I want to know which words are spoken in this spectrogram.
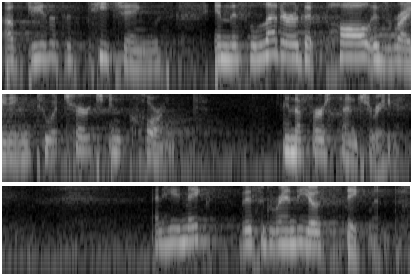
of Jesus' teachings in this letter that Paul is writing to a church in Corinth in the first century. And he makes this grandiose statement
